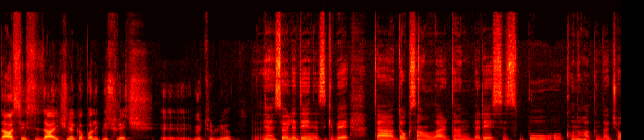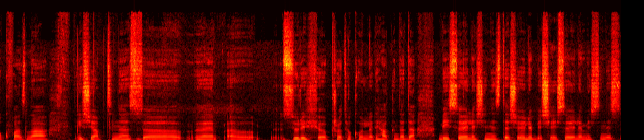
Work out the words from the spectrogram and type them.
daha sessiz, daha içine kapanık bir süreç e, götürülüyor. Yani söylediğiniz gibi ta 90'lardan beri siz bu konu hakkında çok fazla iş yaptınız e, ve e, Zürih e, protokolleri hakkında da bir söyleşinizde şöyle bir şey söylemişsiniz.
